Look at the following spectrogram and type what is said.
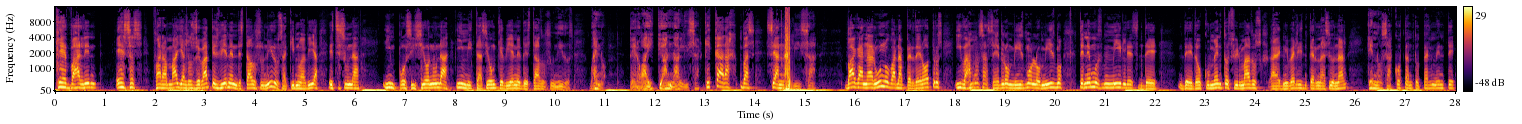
qué valen esas faramayas, los debates vienen de Estados Unidos, aquí no había, esta es una imposición, una imitación que viene de Estados Unidos. Bueno, pero hay que analizar. ¿Qué carambas se analiza? Va a ganar uno, van a perder otros y vamos a hacer lo mismo, lo mismo. Tenemos miles de, de documentos firmados a nivel internacional que nos acotan totalmente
